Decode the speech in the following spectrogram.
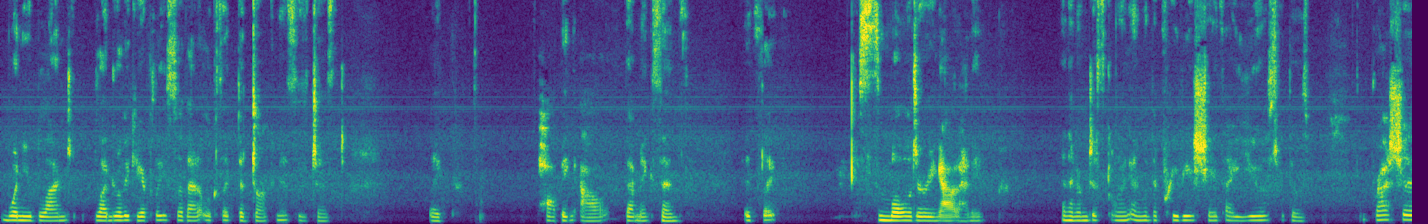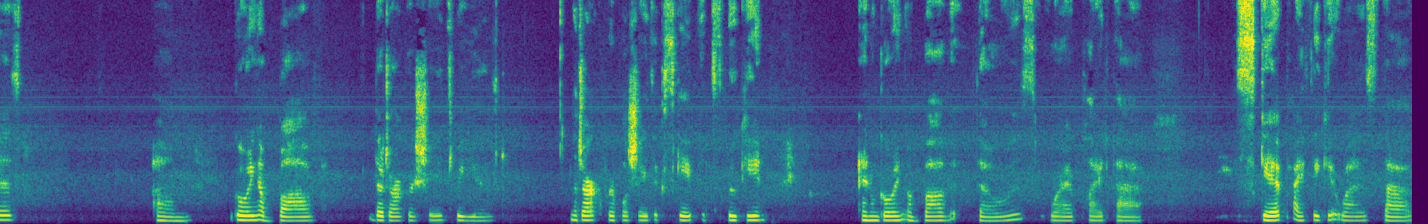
when you blend, blend really carefully so that it looks like the darkness is just like popping out, that makes sense. It's like smoldering out, honey. And then I'm just going in with the previous shades I used with those brushes. Um, going above the darker shades we used. The dark purple shades Escape and Spooky. And going above those where I applied the Skip, I think it was the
